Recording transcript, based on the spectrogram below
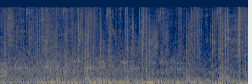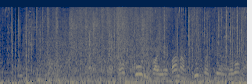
No. No kurwa jebana w dupę pierdolona.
